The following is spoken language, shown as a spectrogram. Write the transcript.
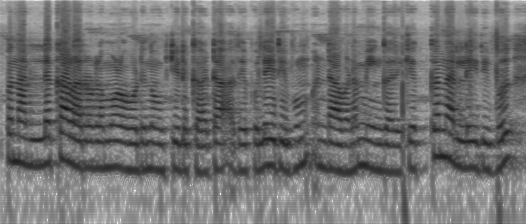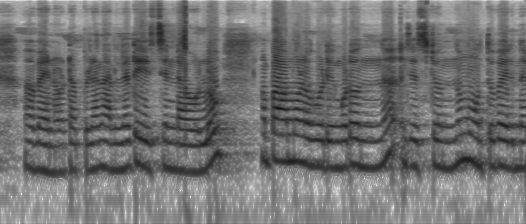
അപ്പോൾ നല്ല കളറുള്ള മുളക് പൊടി നോക്കിയെടുക്കുക കേട്ടോ. അതേപോലെ എരിവും ഉണ്ടാവണം. മീൻ കറിക്കൊക്കെ നല്ല എരിവ് വേണം കേട്ടോ. അപ്പോഴേ നല്ല ടേസ്റ്റ് ഉണ്ടാവുള്ളൂ. അപ്പോൾ ആ മുളക് പൊടിയും കൂടെ ഒന്ന് ജസ്റ്റ് ഒന്ന് മൂത്ത് വരുന്ന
